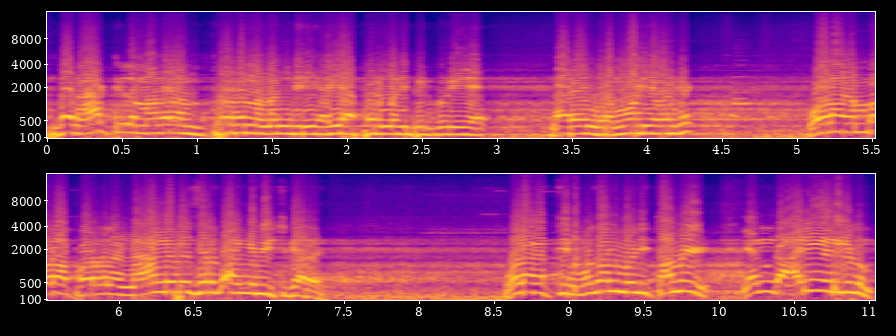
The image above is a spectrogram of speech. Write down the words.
இந்த நாட்டில் முதலாம் பிரதம மந்திரி ஐயா பெருமதிப்பிற்குரிய நரேந்திர மோடி அவர்கள் உலகம் பூரா பிறந்தல நாங்க பேசுறது அங்க பேசிக்காரு உலகத்தின் முதல் மொழி தமிழ். எந்த அறிஞர்களும்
